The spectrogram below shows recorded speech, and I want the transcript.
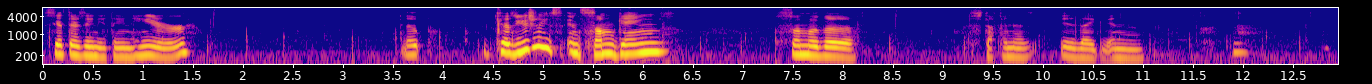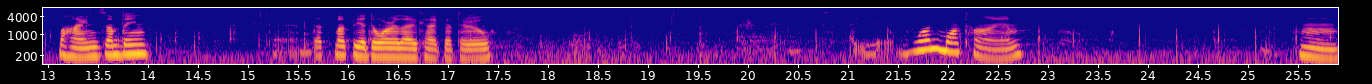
See if there's anything here. Nope. Because usually in some games, some of the stuff in is, is like in behind something. Okay, that might be a door that I can't get through. One more time. Hmm.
